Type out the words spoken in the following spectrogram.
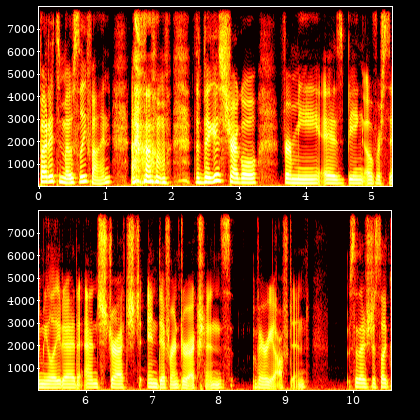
but it's mostly fun. Um, the biggest struggle for me is being overstimulated and stretched in different directions very often. So there's just like,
